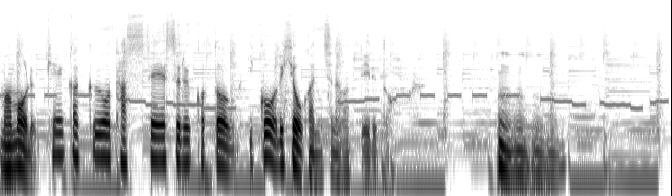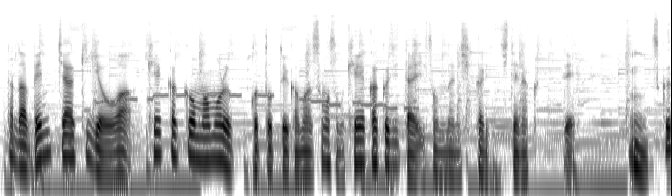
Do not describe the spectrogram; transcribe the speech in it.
守る、計画を達成することイコール評価につながっていると。うんうんうんうん。ただ、ベンチャー企業は計画を守ることというか、まあ、そもそも計画自体そんなにしっかりしてなくって、うん。作っ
